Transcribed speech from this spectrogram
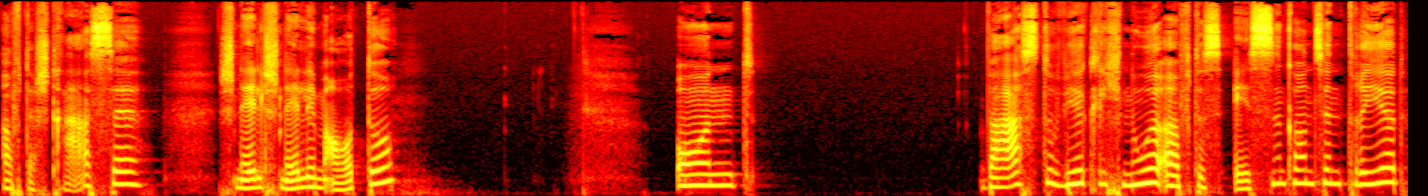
Auf der Straße? Schnell, schnell im Auto? Und warst du wirklich nur auf das Essen konzentriert?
